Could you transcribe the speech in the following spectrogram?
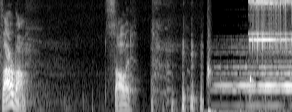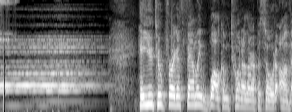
Flowerbomb. Solid. Hey YouTube fragrance family, welcome to another episode of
